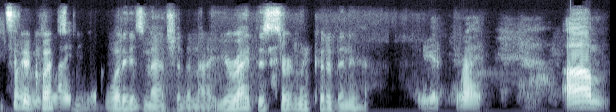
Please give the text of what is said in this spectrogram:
It's a good the reasons why they- question. What is match of the night? You're right. This certainly could have been it. Yeah, right. Um,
